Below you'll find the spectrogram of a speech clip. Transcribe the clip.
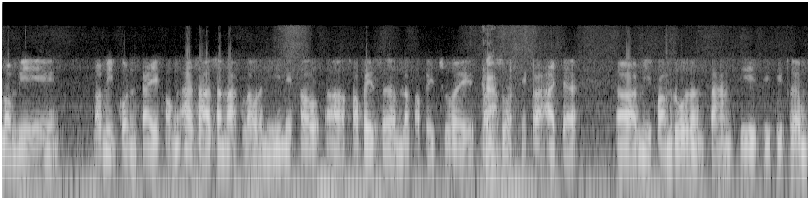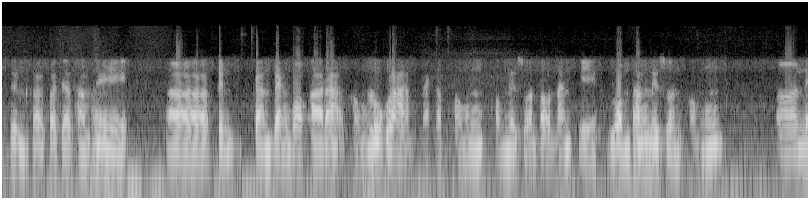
เรามีเรามีกลไกของอาสาสมัครเหล่านี้เนี่ยเข้าเออเข้าไปเสริมแล้วก็ไปช่วยบางส่วนนี่ก็อาจจะ มีความรู้ต่างๆที่ที่เพิ่มขึ้นก็ก็จะทำให้เอ่อเป็นการแบ่งบาภาระของลูกหลานนะครับของของในส่วนเหล่านั้นเอง รวมทั้งในส่วนของอใน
